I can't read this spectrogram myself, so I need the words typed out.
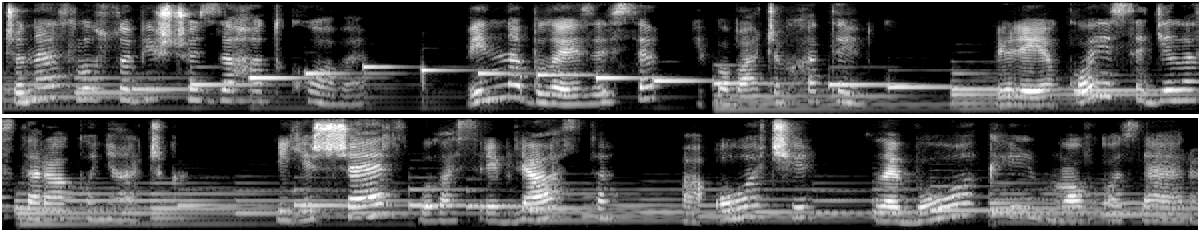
що несло в собі щось загадкове. Він наблизився і побачив хатинку, біля якої сиділа стара конячка. Її шерсть була срібляста а очі глибокі, мов озера.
